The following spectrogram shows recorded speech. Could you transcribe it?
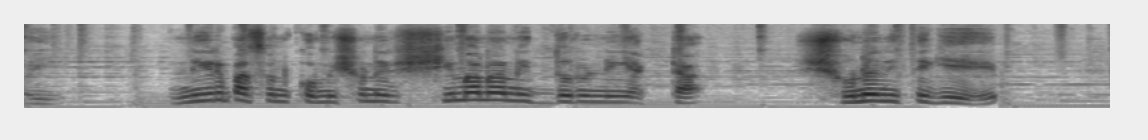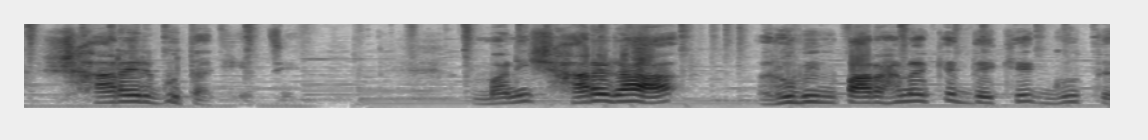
ওই নির্বাচন কমিশনের সীমানা নির্ধারণী একটা শুনানিতে গিয়ে সারের গুতা খেয়েছে। মানে সারেরা রুবিন পারহানাকে দেখে গুতে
